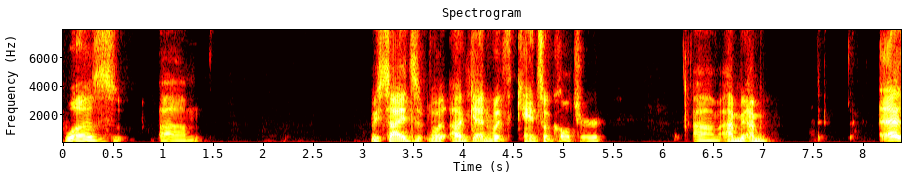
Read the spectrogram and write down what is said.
was um besides again with cancel culture, um, I'm I'm uh,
